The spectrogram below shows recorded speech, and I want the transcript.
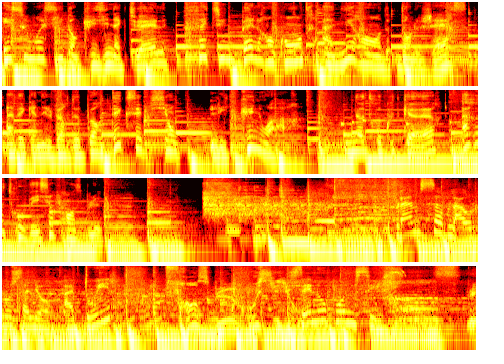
Et ce mois-ci dans Cuisine Actuelle, faites une belle rencontre à Mirande, dans le Gers, avec un éleveur de porc d'exception, les culs noirs. Notre coup de cœur à retrouver sur France Bleu. França Blau Tuir, France Bleu Roussillon. 101.6. France Bleu.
